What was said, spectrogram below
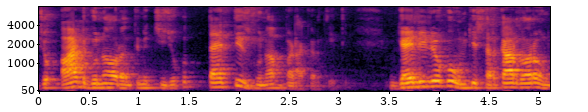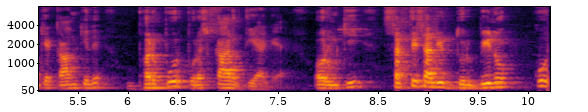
जो आठ गुना और अंत में चीज़ों को तैतीस गुना बड़ा करती थी। गैलीलियो को उनकी सरकार द्वारा उनके काम के लिए भरपूर पुरस्कार दिया गया और उनकी शक्तिशाली दूरबीनों को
